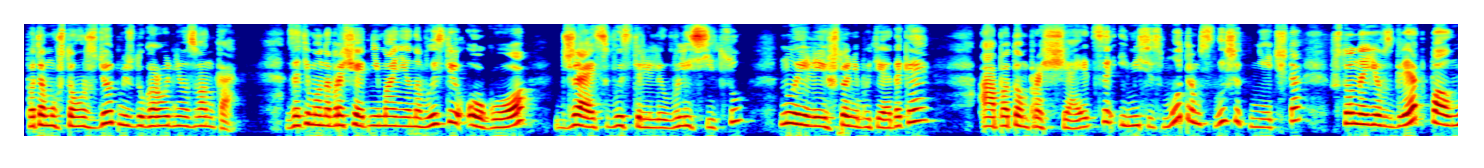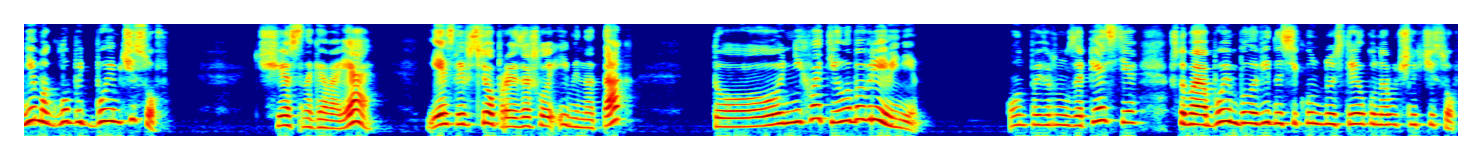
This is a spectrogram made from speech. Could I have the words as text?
потому что он ждет междугороднего звонка. Затем он обращает внимание на выстрел. Ого! Джайс выстрелил в лисицу, ну или что-нибудь эдакое а потом прощается, и миссис Мотром слышит нечто, что, на ее взгляд, вполне могло быть боем часов. Честно говоря, если все произошло именно так, то не хватило бы времени. Он повернул запястье, чтобы обоим было видно секундную стрелку наручных часов.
